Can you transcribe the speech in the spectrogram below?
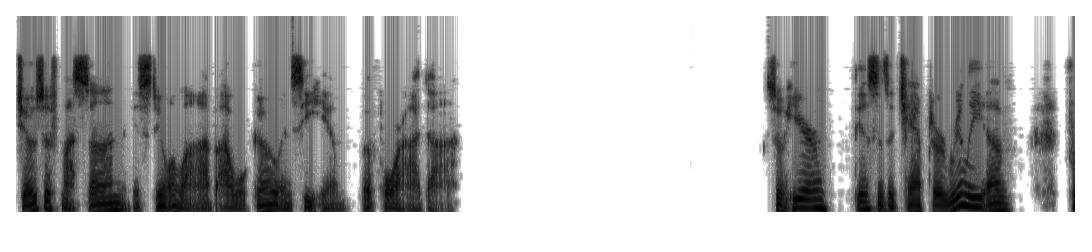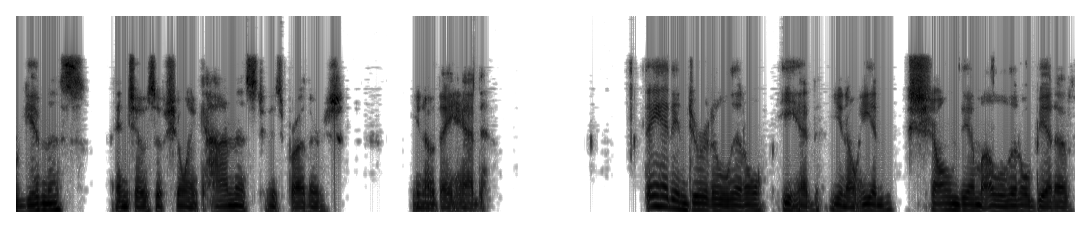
Joseph, my son, is still alive. I will go and see him before I die. So here, this is a chapter really of forgiveness and Joseph showing kindness to his brothers. You know, they had they had endured a little. He had, you know, he had shown them a little bit of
